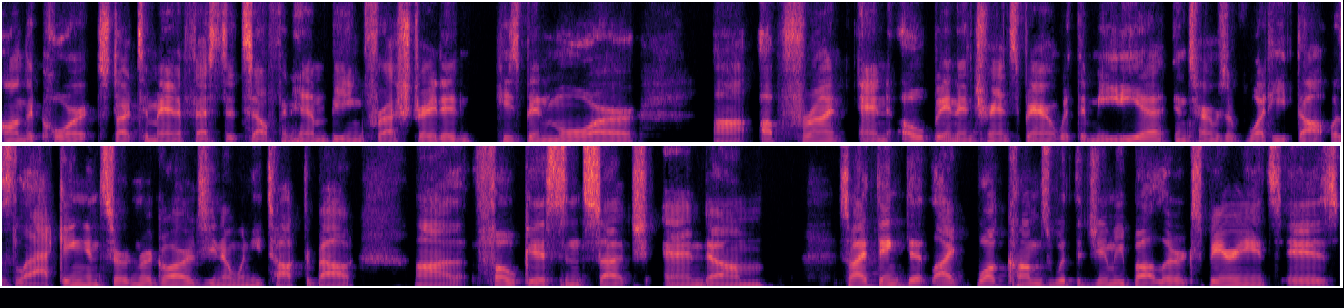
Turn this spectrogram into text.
on the court start to manifest itself in him being frustrated. He's been more uh, upfront and open and transparent with the media in terms of what he thought was lacking in certain regards. You know, when he talked about uh, focus and such. And um, so I think that like what comes with the Jimmy Butler experience is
